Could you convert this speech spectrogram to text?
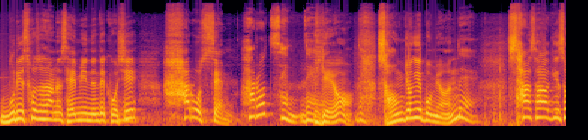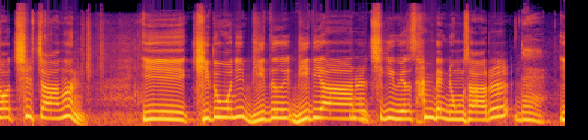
물이 솟아나는 샘이 있는데 그것이 하롯샘. 하롯샘. 네. 이게요. 성경에 보면 네. 사사기서 7장은 이 기도원이 미드, 미디안을 치기 위해서 300용사를 네. 이,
